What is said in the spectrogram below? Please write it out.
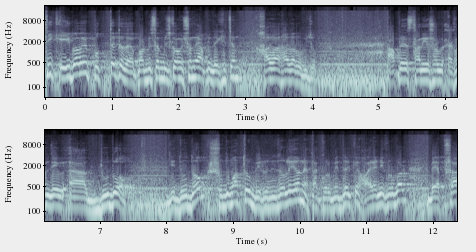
ঠিক এইভাবে প্রত্যেকটা পাবলিক সার্ভিস কমিশনে আপনি দেখেছেন হাজার হাজার অভিযোগ। আপনার স্থানীয় সরকার এখন যে দুদক যে দুদক শুধুমাত্র বিরোধী দলীয় নেতা কর্মীদেরকে হয়রানি করবার ব্যবসা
